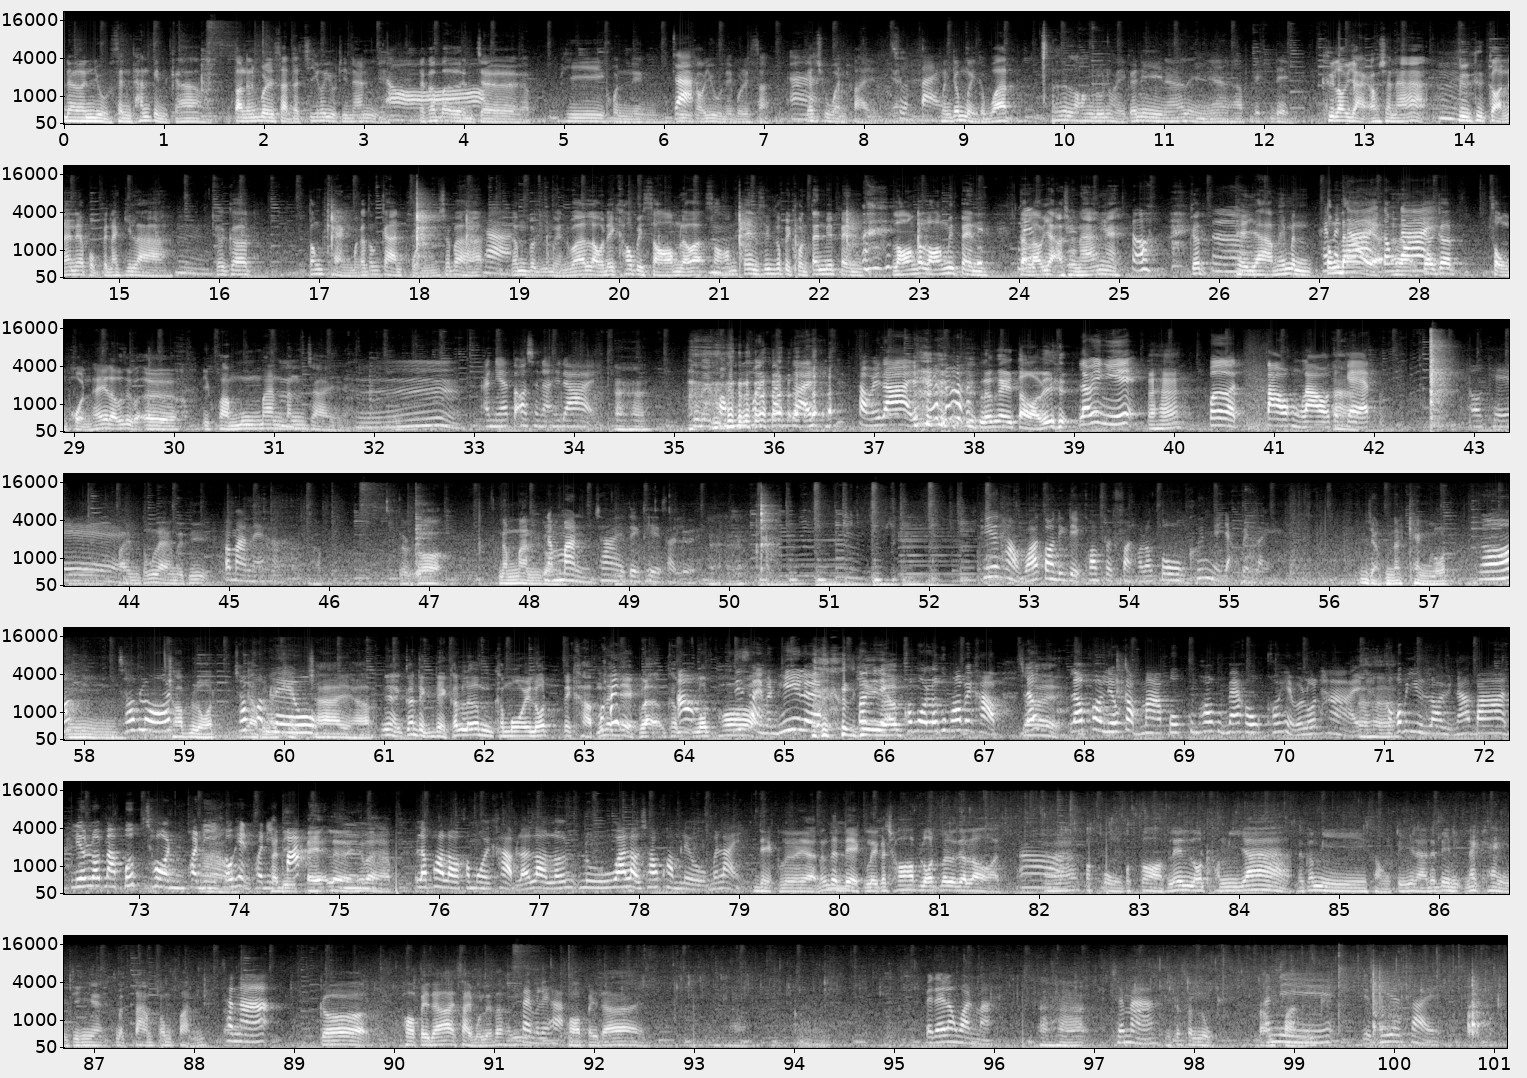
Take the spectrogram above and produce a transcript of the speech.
เดินอยู่เซนทรันปิ่นเกล้า ตอนนั้นบริษัทดัชชี่เขาอยู่ที่นั่นไงอ๋อแล้วก็บังเอิญเจอกับพี่คนหนึ่งจ้ะที่เขาอยู่ในบริษัทอ่าก็ชวนไปอย่างเงี้ยชวนไป มันก็เหมือนกับว่าเออลองดูหน่อยก็ดีนะอะไรอย่างเงี้ยครับเด็กๆ คือเราอยากเอาชนะอืมคือคือก่อนหน้าเนี้ผมเป็นนักกีฬา อืมก็ก็ต้องแข่งมันก็ต้องการผลใช่ป่ะฮะค่ะ แล้วมันเหมือนว่าเราได้เข้าไปซ้อมแล้วอะซ้อมเต้นซึ่งก็เป็นคนเต้นไม่เป็น ร้องก็ร้องไม่เป็น แต่เราอยากเอาชนะไง ก็พยายามให้มันให้มันต้องได้อะได้ต้องได้เก็ก็ ส่งผลให้เรารู้สึกว่าเออ มีความมุ่งมั่นตั้งใจเนี่ยอืมอันเนี้ยต้องเอาชนะให้ได้อ่าฮะโดยความมุ่งมั่นตั้งใจทำไม่ได้ แล้วไงต่อพี่แล้วอย่างนี้อ่าฮะเปิดเตาของเราเตาอ่าแก๊สโอเค ไฟมันต้องแรงเลยพี่ประมาณไหนคะครับ แล้วก็น้ำมันก่อนน้ำมันใช่เต็งเทใส่เลย อ่าฮะพี่จะถามว่าตอนเด็กๆความใฝ่ฝันของเราโตขึ้นเนี่ยอยากเป็นอะไร อยากเป็นนักแข่งรถเนาะอืมชอบรถ ชอบรถชอบยกป็นความเร็วนักแข่งใช่ครับเนี่ยก็เด็กๆก็เริ่มขโมยรถไปขับตั้งแต่เด็กแล้วขับอ้าวรถพ่อนี่ใส่เหมือนพี่เลย ตอนจริงเด็กครับขโมยรถคุณพ่อไปขับ แล้วใช่แล้วพอเลี้ยวกลับมาปุ๊บคุณพ่อคุณแม่เขาเขาเห็นว่ารถหาย อ่าฮะ เขาก็ไปยืนรออยู่หน้าบ้าน เลี้ยวรถมาปุ๊บชน พอดีอ้าวเขาเห็นพอดีพอดีปั๊บเป๊ะเลยใช่ป่ะครับ แล้วพอเราขโมยขับแล้วเราแล้วรู้ว่าเราชอบความเร็วเมื่อไหร่ เด็กเลยอะตั้งแต่เด็กเลยก็ชอบรถมาโดยตลอดอ่าน นะฮะประกงประกอบเล่นรถทามิย่าแล้วก็มี 2 ปีที่แล้วได้เป็นนักแข่งจริงไงเหมือนตามความฝัน ชนะ ก็พอไปได้ใส่หมดเลยป่ะครับพี่ใส่หมดเลยค่ะ พอไปได้ไปได้รางวัลมาอ่าฮะใช่ไหมมันก็สนุกตาอัมนฝันนี้เดี๋ยวพี่จะใส่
